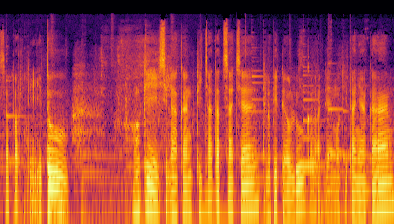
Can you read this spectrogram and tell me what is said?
Seperti itu. Oke, silakan dicatat saja terlebih dahulu kalau ada yang mau ditanyakan.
